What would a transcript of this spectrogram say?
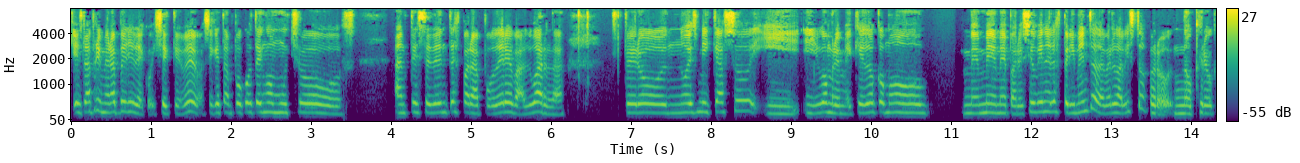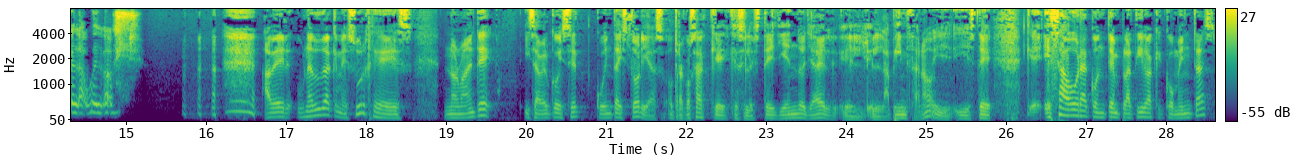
es la primera peli de Coixet que veo, así que tampoco tengo muchos antecedentes para poder evaluarla. Pero no es mi caso y, y hombre, me quedo como me, me, me, pareció bien el experimento de haberla visto, pero no creo que la vuelva a ver. a ver, una duda que me surge es, normalmente Isabel Coixet cuenta historias, otra cosa es que, que se le esté yendo ya el, el, la pinza, ¿no? Y, y este, esa hora contemplativa que comentas,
